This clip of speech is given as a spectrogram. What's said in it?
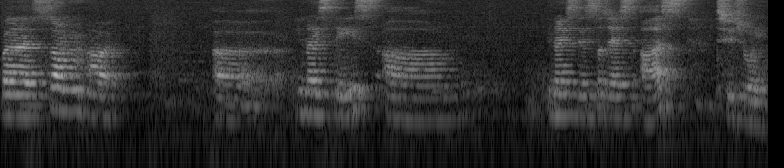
But some United States, um, United States suggests us to join,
